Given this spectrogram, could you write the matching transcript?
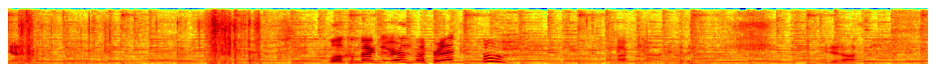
Yeah. Welcome back to Earth, my friend. Whew. You did awesome.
